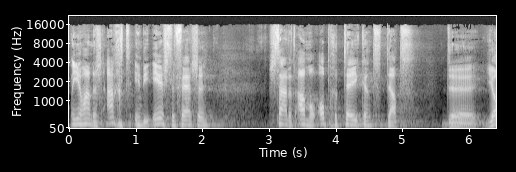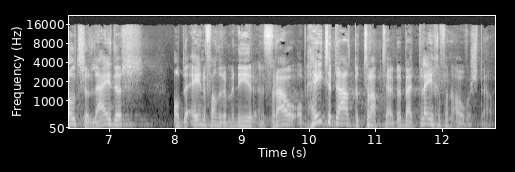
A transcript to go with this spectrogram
in Johannes 8, in die eerste verse, staat het allemaal opgetekend dat de Joodse leiders op de een of andere manier een vrouw op heterdaad betrapt hebben bij het plegen van overspel.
